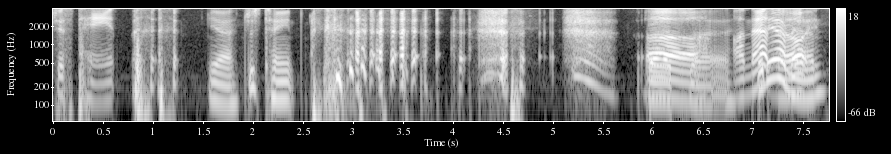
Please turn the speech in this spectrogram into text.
Just taint. Yeah, just taint. But, Uh, uh, on that yeah, note, man,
